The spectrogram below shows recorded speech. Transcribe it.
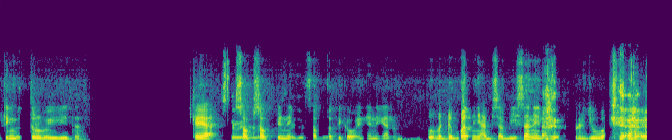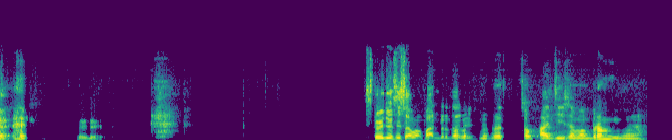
penting betul bagi kita kayak Setuju, sop sop ini setuju, sop tapi kau ini, ini kan uh berdebat nih habis-habisan ini berjuang Setuju. Sih sama Vander tadi. menurut sop Aji sama Bram gimana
